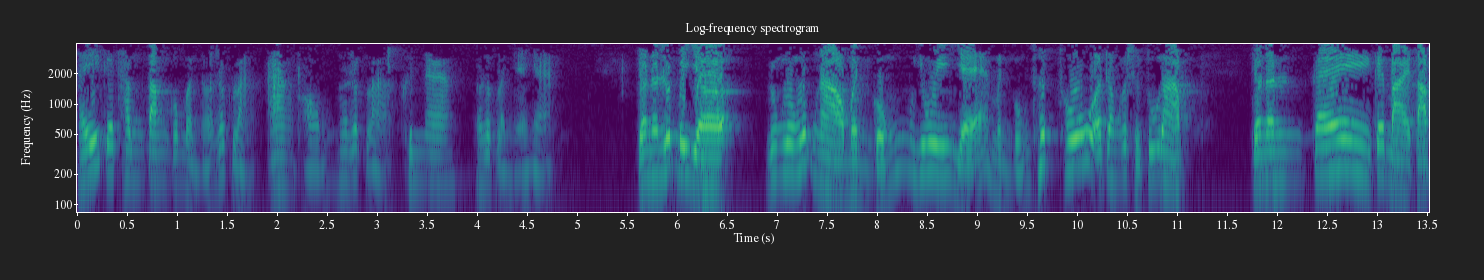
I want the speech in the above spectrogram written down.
thấy cái thân tâm của mình nó rất là an ổn nó rất là khinh an nó rất là nhẹ nhàng. Cho nên lúc bây giờ luôn luôn lúc nào mình cũng vui vẻ mình cũng thích thú ở trong cái sự tu tập cho nên cái cái bài tập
